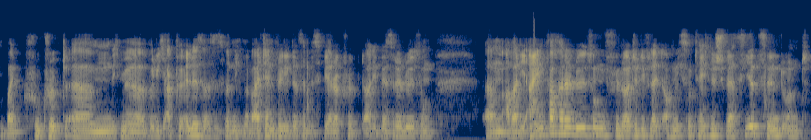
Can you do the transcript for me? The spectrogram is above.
Bei TrueCrypt ähm, nicht mehr wirklich aktuell ist, also es wird nicht mehr weiterentwickelt, deshalb ist VeraCrypt da die bessere Lösung. Ähm, aber die einfachere Lösung für Leute, die vielleicht auch nicht so technisch versiert sind und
